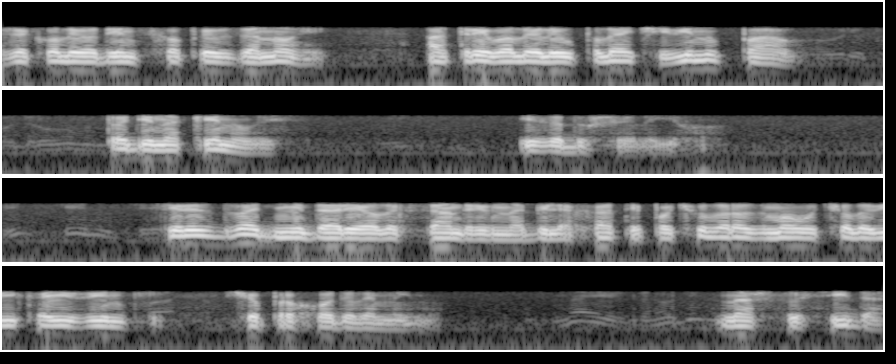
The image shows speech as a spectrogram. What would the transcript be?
Вже коли один схопив за ноги, а три валили в плечі, він упав. Тоді накинулись і задушили його. Через два дні Дар'я Олександрівна біля хати почула розмову чоловіка і жінки, що проходили мимо. Наш сусіда,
